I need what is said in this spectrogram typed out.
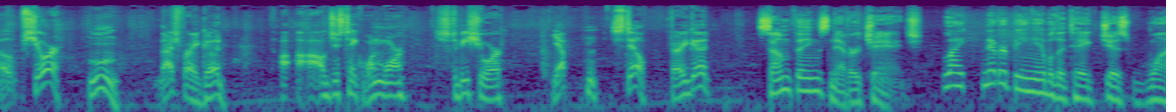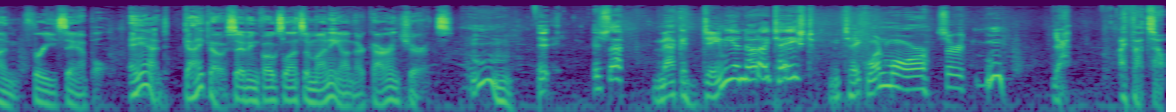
Oh, sure. Mmm, that's very good. I- I'll just take one more, just to be sure. Yep, still very good. Some things never change, like never being able to take just one free sample. And Geico saving folks lots of money on their car insurance. I- Is that macadamia nut I taste? Let me take one more. Sir, hmm. Yeah, I thought so.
